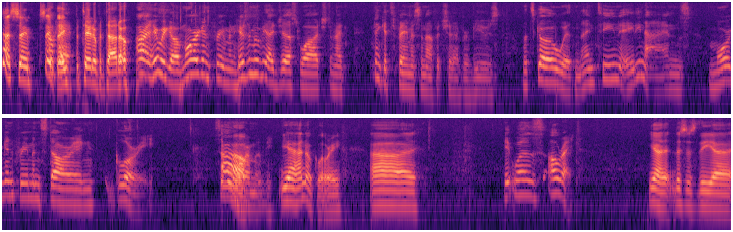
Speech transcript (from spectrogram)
yeah, same same Okay. thing. Potato potato. All right, here we go. Morgan Freeman. Here's a movie I just watched, and I think it's famous enough it should have reviews. Let's go with 1989's Morgan Freeman starring Glory. Civil Oh. War movie. Yeah, I know Glory. Uh, It was all right. yeah, this is the. Uh,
